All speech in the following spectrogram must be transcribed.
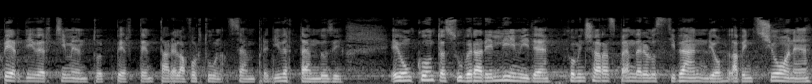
per divertimento e per tentare la fortuna, sempre divertendosi. E un conto è superare il limite, cominciare a spendere lo stipendio, la pensione,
